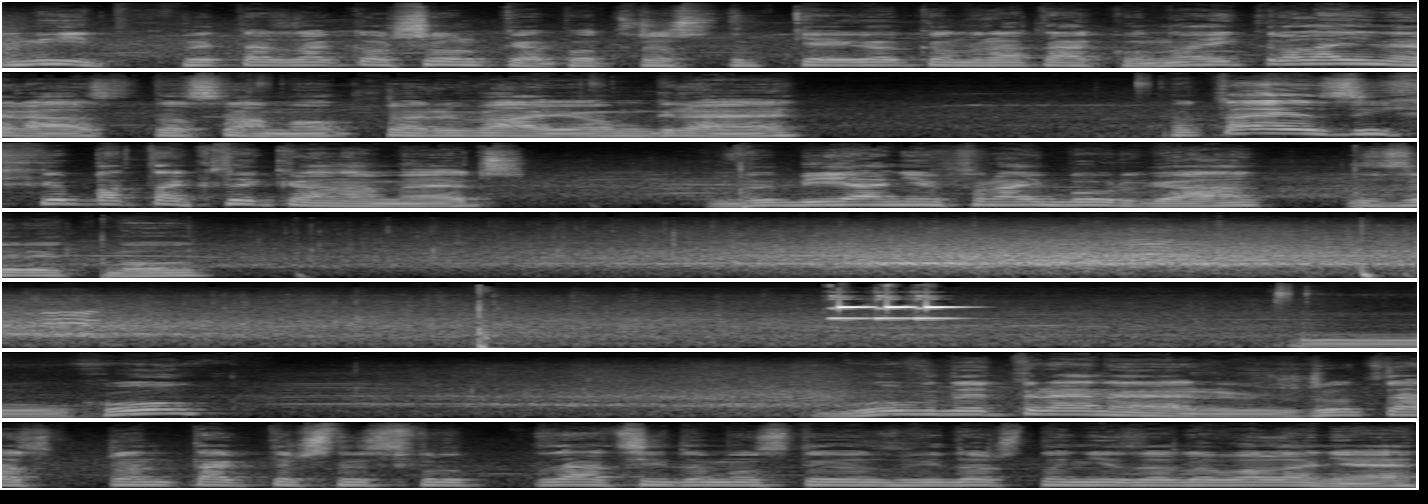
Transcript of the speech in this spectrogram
Mit chwyta za koszulkę podczas szybkiego kontrataku. No i kolejny raz to samo, przerywają grę. No to jest ich chyba taktyka na mecz. Wybijanie Freiburga z rytmu. Uhu. Główny trener rzuca sprzęt taktyczny z frustracji, demonstrując widoczne niezadowolenie.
